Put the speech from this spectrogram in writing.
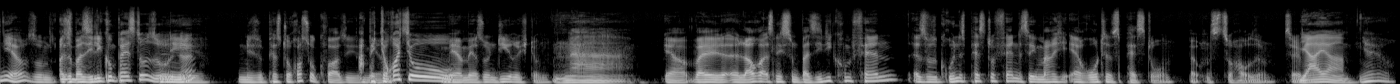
Ja, so ein Also Basilikumpesto, so, nee, ne? Nee, so Pesto Rosso quasi. Ah, mehr. Pesto Rosso. Mehr, mehr so in die Richtung. Na, Ja, weil äh, Laura ist nicht so ein Basilikum-Fan, also grünes Pesto-Fan, deswegen mache ich eher rotes Pesto bei uns zu Hause. Selber. ja, ja. Ja, ja.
